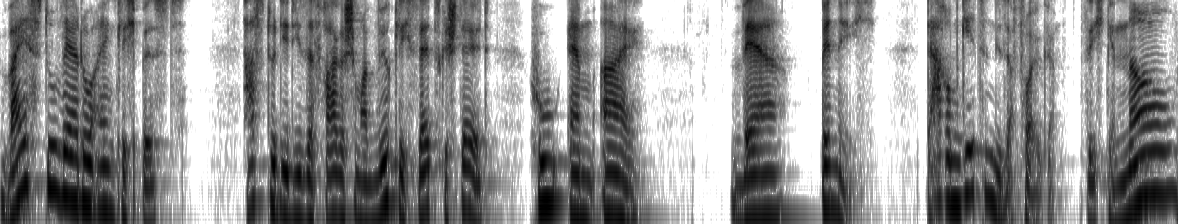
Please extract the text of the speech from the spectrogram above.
Weißt du, wer du eigentlich bist? Hast du dir diese Frage schon mal wirklich selbst gestellt? Who am I? Wer bin ich? Darum geht es in dieser Folge, sich genau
